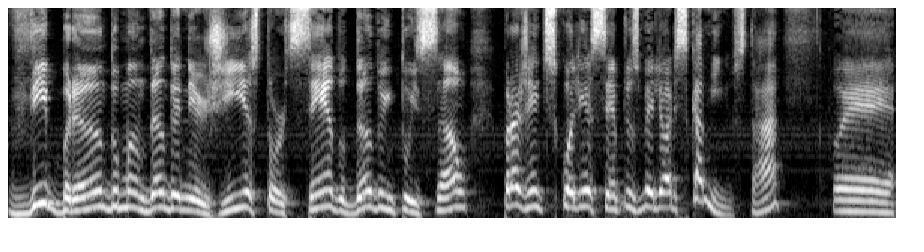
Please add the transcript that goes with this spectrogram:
vibrando, mandando energias, torcendo, dando intuição para a gente escolher sempre os melhores caminhos, tá? É,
